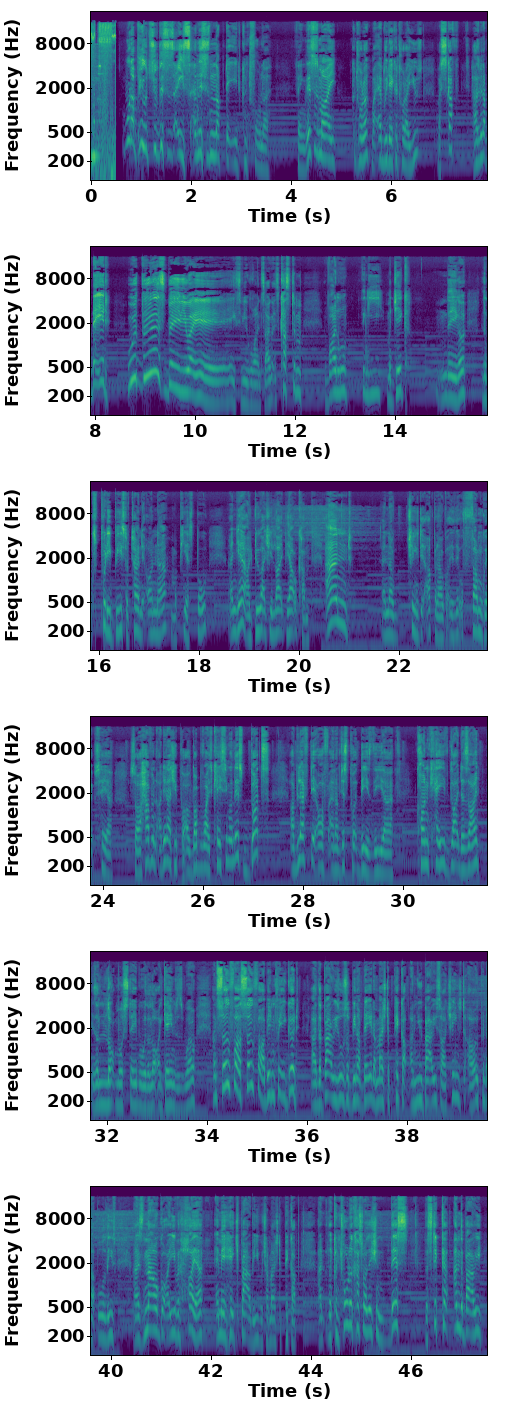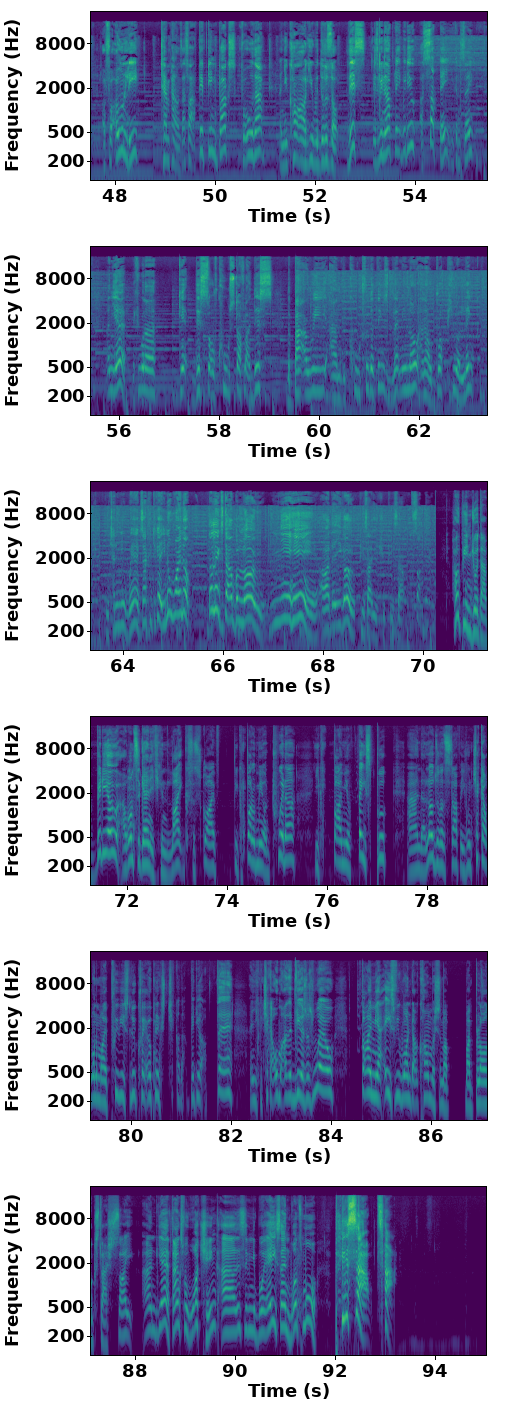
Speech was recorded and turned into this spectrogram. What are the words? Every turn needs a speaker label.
Speaker 1: What up YouTube, this is Ace and this is an updated controller thing. This is my controller, my everyday controller I use. My Scuf has been updated with this baby right here, Ace V1. So I got this custom vinyl thingy, my jig. There you go. It looks pretty beast. I've turned it on now, my PS4. And yeah, I do actually like the outcome. And and I've changed it up and I've got these little thumb grips here. So I haven't, I did actually put a rubberized casing on this, but I've left it off and I've just put these, the uh, concave like design is a lot more stable with a lot of games as well. And so far, so far, I've been pretty good. Uh, the battery's also been updated. I managed to pick up a new battery, so I changed, I opened up all these, and it's now got an even higher MAH battery, which I managed to pick up. And the controller customization, this, the sticker, and the battery for only 10 pounds. That's like 15 bucks for all that and you can't argue with the result. This has been an update video a update you can say. And yeah if you want to get this sort of cool stuff like this the battery and the cool trigger things let me know and i'll drop you a link. I'm telling you where exactly to get. You know why not? The link's down below. Yeah. Uh, there you go. Peace out youtube. Peace out. Hope you enjoyed that video. And once again if you can like subscribe you can follow me on twitter. You can find me on facebook and uh, loads of other stuff. If you want to check out one of my previous loot crate openings, check out that video up there. And you can check out all my other videos as well. Find me at acev1.com, which is my, my blog slash site. And yeah, thanks for watching. Uh, this has been your boy Ace, and once more, peace out.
